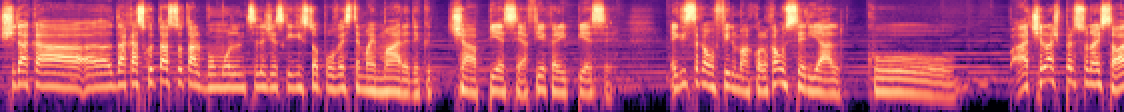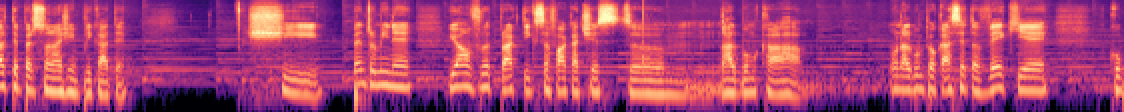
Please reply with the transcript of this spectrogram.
și dacă, uh, dacă ascultați tot albumul, înțelegeți că există o poveste mai mare decât cea a piesei, a fiecarei piese. Există ca un film acolo, ca un serial cu același personaj sau alte personaje implicate. Și pentru mine, eu am vrut practic să fac acest uh, album ca un album pe o casetă veche, cu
